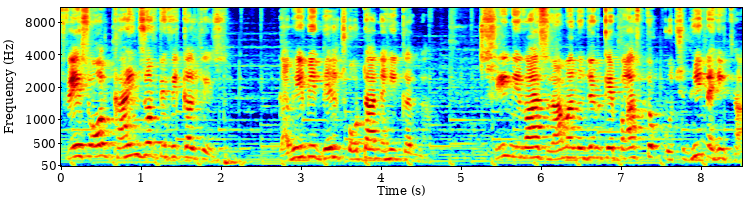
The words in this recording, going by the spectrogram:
face all kinds of difficulties. कभी भी दिल छोटा नहीं करना श्रीनिवास रामानुजन के पास तो कुछ भी नहीं था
